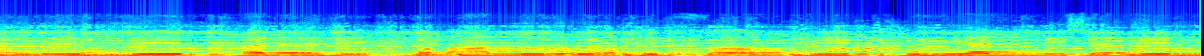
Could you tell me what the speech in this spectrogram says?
من الليل اناديك وابعت روحي تصاحيك قوم ياللي شاغلني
